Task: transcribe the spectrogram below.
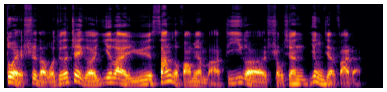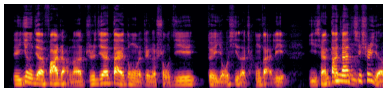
对，是的，我觉得这个依赖于三个方面吧。第一个，首先硬件发展，这硬件发展了，直接带动了这个手机对游戏的承载力。以前大家其实也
